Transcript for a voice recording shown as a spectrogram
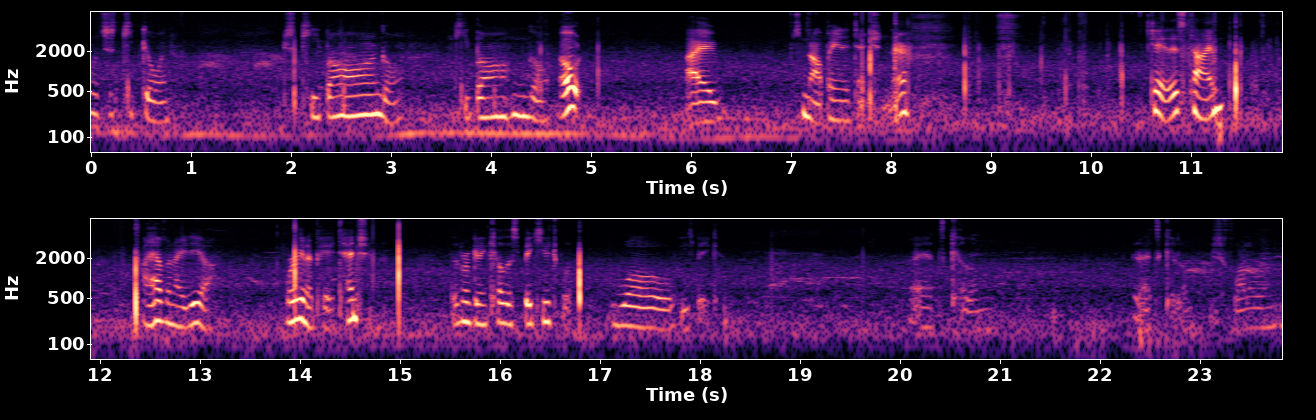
We'll just keep going. Just keep on going. Keep on going. Oh! I was not paying attention there. Okay, this time, I have an idea. We're gonna pay attention. Then we're gonna kill this big, huge one. Whoa, he's big. Let's kill him. Let's kill him. Just follow him.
